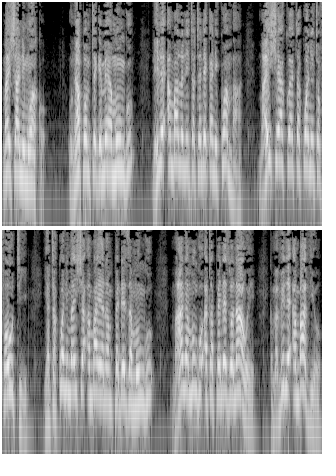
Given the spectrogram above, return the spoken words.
maishani mwako. Unapomtegemea mungu lile ambalo litatendeka ni kwamba maisha yako yatakuwa ni tofauti yatakuwa ni maisha ambayo yanampendeza mungu maana mungu atapendezwa nawe kama vile ambavyo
